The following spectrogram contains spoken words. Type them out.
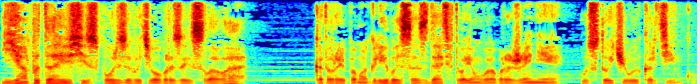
Я пытаюсь использовать образы и слова, которые помогли бы создать в твоем воображении устойчивую картинку.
